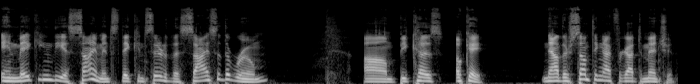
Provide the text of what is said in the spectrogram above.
In making the assignments, they consider the size of the room um, because, okay, now there's something I forgot to mention.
